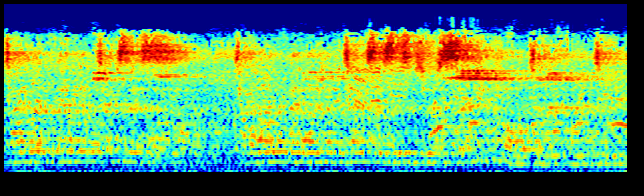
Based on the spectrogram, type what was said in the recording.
Tyler Betty of Texas. Tyler Betty this is your second call to mat 19.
